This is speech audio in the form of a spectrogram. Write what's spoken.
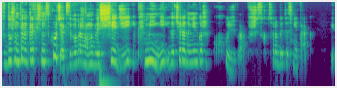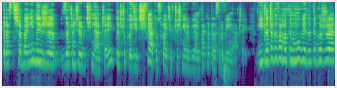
w dużym telegraficznym skrócie, jak sobie wyobrażam, nagle siedzi i kmini i dociera do niego, że kuźwa, wszystko co robię to jest nie tak. I teraz trzeba nie dość, że zacząć robić inaczej, to jeszcze powiedzieć światu, słuchajcie, wcześniej robiłem tak, a teraz robię inaczej. I dlaczego Wam o tym mówię? Dlatego, że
